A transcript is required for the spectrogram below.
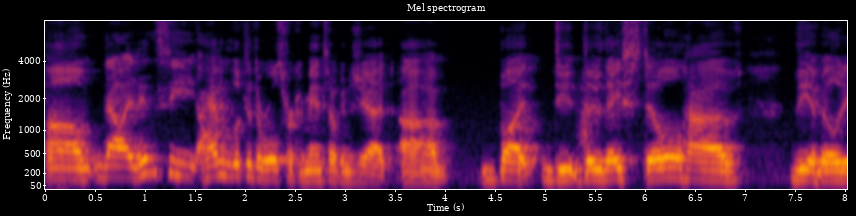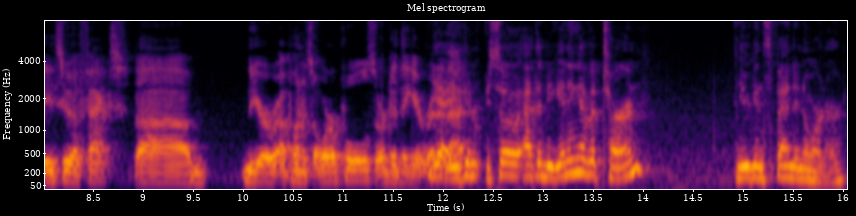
Um, now I didn't see. I haven't looked at the rules for command tokens yet. Uh, but do do they still have the ability to affect um, your opponent's order pools, or did they get rid yeah, of that? you can. So at the beginning of a turn, you can spend an order.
